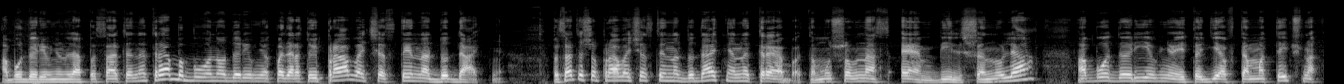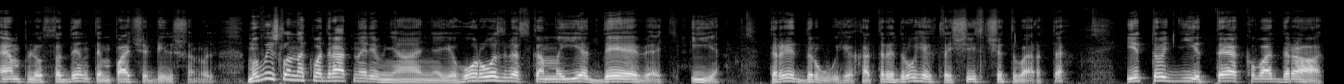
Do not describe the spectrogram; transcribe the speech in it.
або дорівнює 0 писати не треба, бо воно дорівнює квадрату. І права частина додатня. Писати, що права частина додатня не треба, тому що в нас m більше нуля або дорівнює, і тоді автоматично m плюс 1, тим паче більше нуля. Ми вийшли на квадратне рівняння, його розв'язками є 9 і 3 других, а 3 других це 6 четвертих. І тоді t квадрат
